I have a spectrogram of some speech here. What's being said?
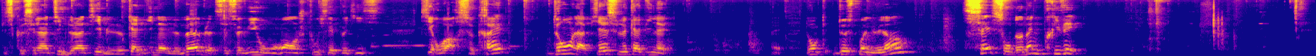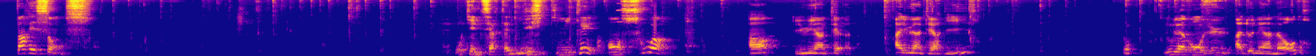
Puisque c'est l'intime de l'intime. Le cabinet, le meuble, c'est celui où on range tous ces petits tiroirs secrets dans la pièce, le cabinet. Donc, de ce point de vue-là, c'est son domaine privé. Par essence. Donc il y a une certaine légitimité en soi à lui, à lui interdire. Donc nous l'avons vu à donner un ordre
